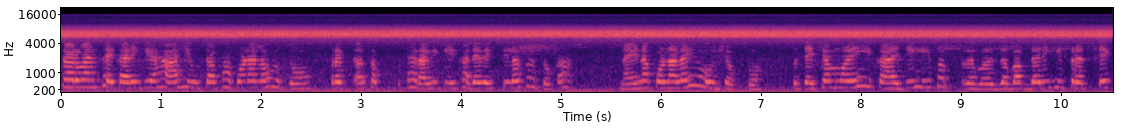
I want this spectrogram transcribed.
सर्वांचं आहे कारण की हा हिवताप हा कोणाला होतो? प्रत असं ठराविक एखाद्या व्यक्तीलाच होतो का? नाही ना कोणालाही होऊ शकतो. तर त्याच्यामुळे ही काळजी ही फक्त जबाबदारी ही प्रत्येक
